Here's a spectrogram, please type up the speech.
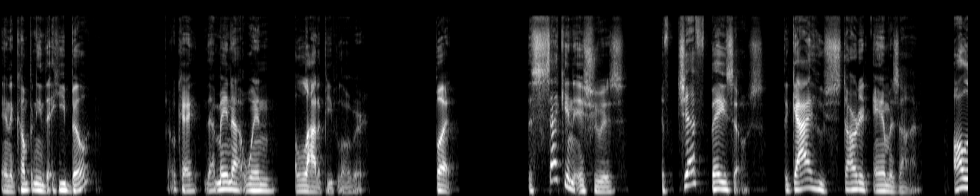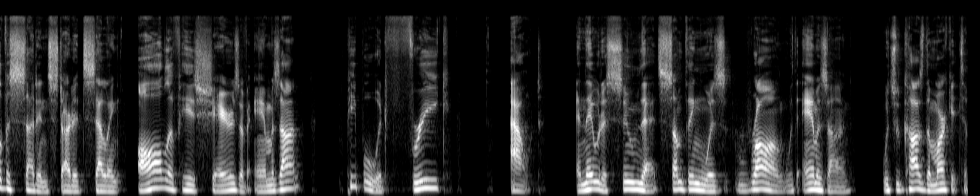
in a company that he built? Okay, that may not win a lot of people over. But the second issue is if Jeff Bezos, the guy who started Amazon, all of a sudden started selling all of his shares of Amazon, people would freak out and they would assume that something was wrong with Amazon, which would cause the market to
